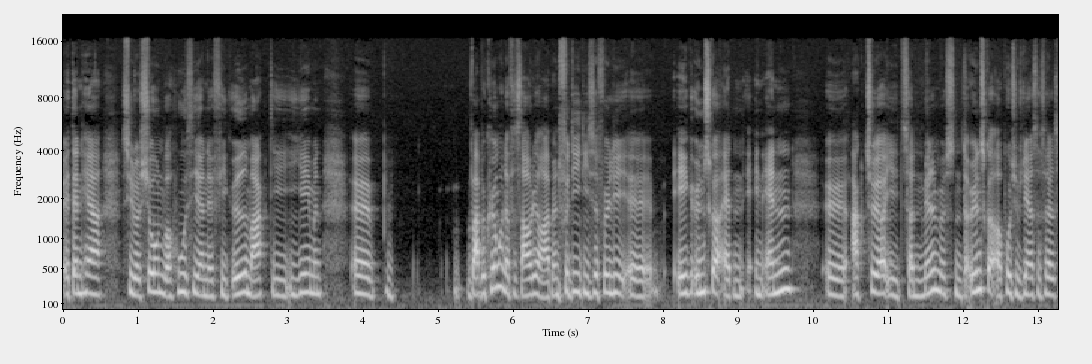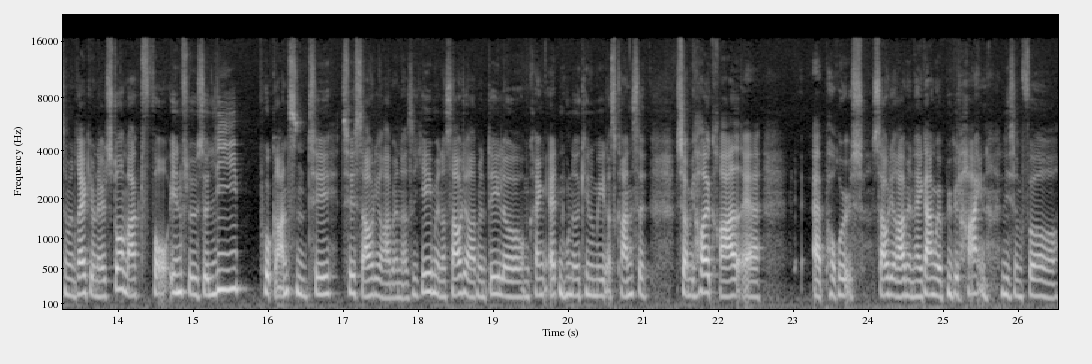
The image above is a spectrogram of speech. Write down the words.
øh, den her situation, hvor Houthierne fik øget magt i, i Yemen, øh, var bekymrende for Saudi-Arabien, fordi de selvfølgelig øh, ikke ønsker, at en, en anden øh, aktør i sådan Mellemøsten, der ønsker at positionere sig selv som en regional stormagt, får indflydelse lige på grænsen til, til Saudi-Arabien. Altså Yemen og Saudi-Arabien deler omkring 1800 km grænse, som i høj grad er, er porøs. Saudi-Arabien er i gang med at bygge et hegn, ligesom for at,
